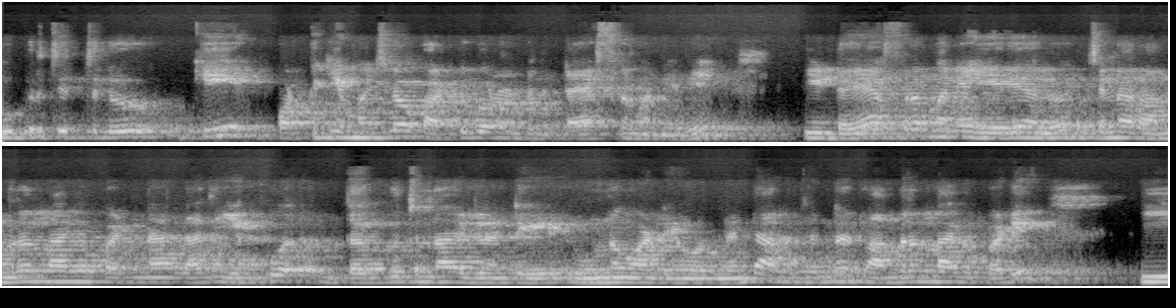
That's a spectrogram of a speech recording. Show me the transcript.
ఊపిరితిత్తులుకి పొట్టకి మధ్యలో ఒక అడ్డు కూడా ఉంటుంది డయాఫ్రమ్ అనేది. ఈ డయాఫ్రమ్ అనే ఏరియాలో చిన్న రంధ్రం లాగా పడినా లేదా ఎక్కువ దగ్గుతున్నా ఇలాంటి ఉన్న వాళ్ళు ఏమవుతుందంటే అలా చిన్న రంధ్రం లాగా పడి ఈ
